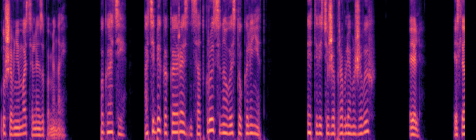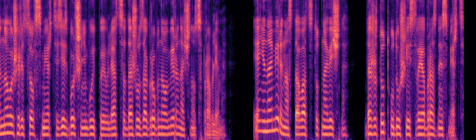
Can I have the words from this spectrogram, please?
Слушай внимательно и запоминай. Погоди, а тебе какая разница, откроется новый исток или нет? Это ведь уже проблема живых? Эль, если новых жрецов смерти здесь больше не будет появляться, даже у загробного мира начнутся проблемы. Я не намерен оставаться тут навечно. Даже тут у душ есть своеобразная смерть.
